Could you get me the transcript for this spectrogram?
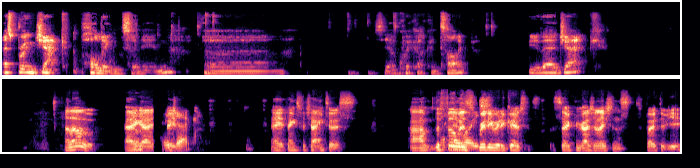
Let's bring Jack Pollington in. Uh, see how quick I can type. Are you there, Jack? Hello. Hey guys. Hey Jack. Hey, thanks for chatting to us. Um, the yeah, film no is really, really good. So congratulations to both of you.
